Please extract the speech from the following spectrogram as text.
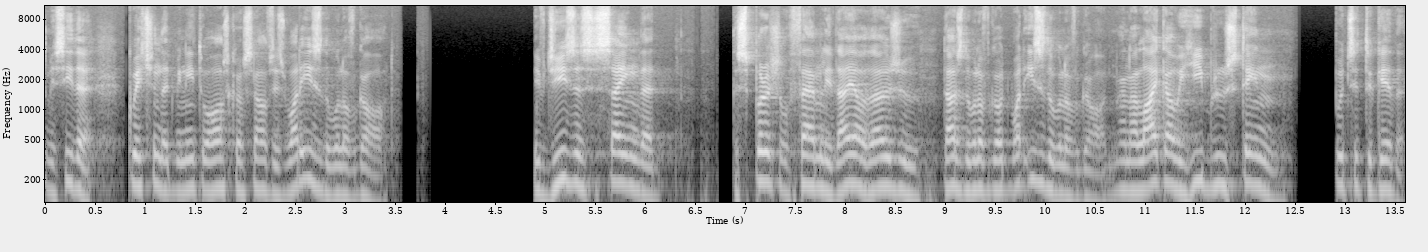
You see, the question that we need to ask ourselves is what is the will of God? If Jesus is saying that the spiritual family, they are those who does the will of God, what is the will of God? And I like how Hebrews 10 puts it together.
